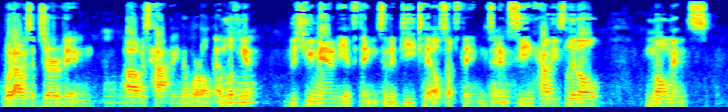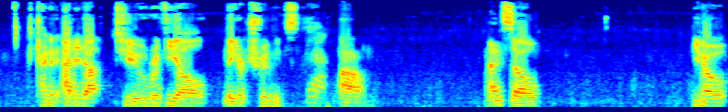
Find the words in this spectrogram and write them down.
what I was observing uh, was happening in the world and looking at the humanity of things and the details of things and seeing how these little moments kind of added up to reveal bigger truths. Yeah. Um, and so, you know,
